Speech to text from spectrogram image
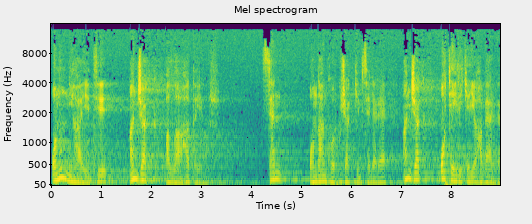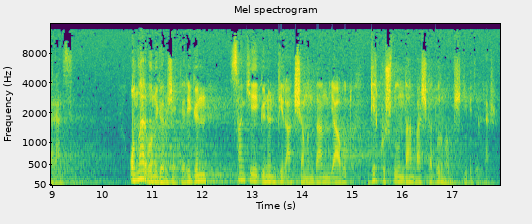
Onun nihayeti ancak Allah'a dayanır. Sen ondan korkacak kimselere ancak o tehlikeyi haber verensin. Onlar bunu görecekleri gün sanki günün bir akşamından yahut bir kuşluğundan başka durmamış gibidirler.''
